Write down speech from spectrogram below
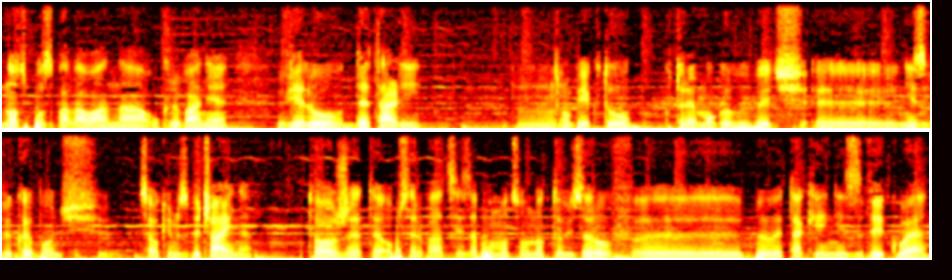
noc pozwalała na ukrywanie wielu detali mm, obiektu, które mogłyby być y, niezwykłe bądź całkiem zwyczajne. To, że te obserwacje za pomocą noktowizorów y, były takie niezwykłe,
